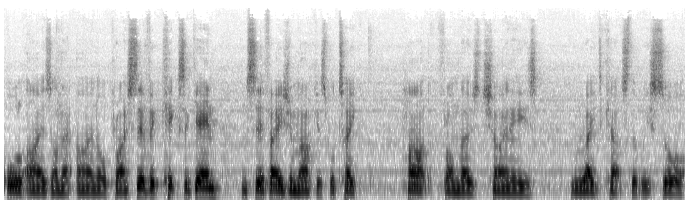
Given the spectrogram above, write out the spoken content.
all eyes on that iron ore price. See if it kicks again and see if Asian markets will take heart from those Chinese rate cuts that we saw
